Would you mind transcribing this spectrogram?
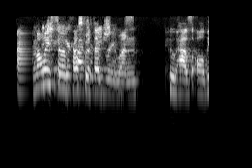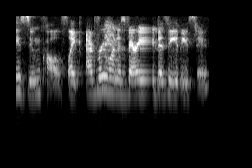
I'm always so impressed with everyone who has all these Zoom calls. Like everyone is very busy these days.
